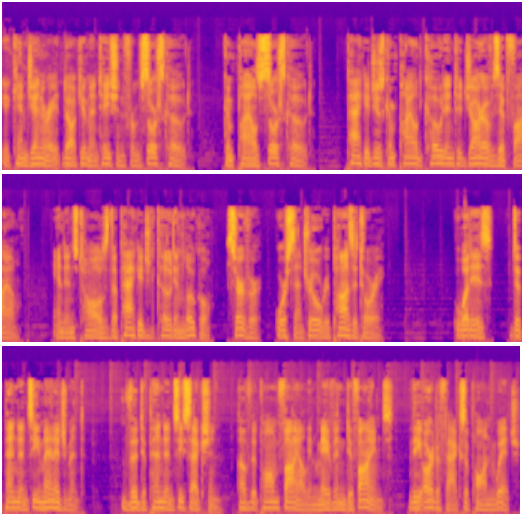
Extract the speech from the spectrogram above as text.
It can generate documentation from source code. Compiles source code. Packages compiled code into jar of zip file. And installs the packaged code in local, server, or central repository. What is dependency management? The dependency section of the POM file in Maven defines the artifacts upon which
